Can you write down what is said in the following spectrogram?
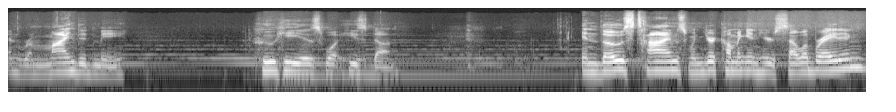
and reminded me who He is, what He's done in those times when you're coming in here celebrating,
